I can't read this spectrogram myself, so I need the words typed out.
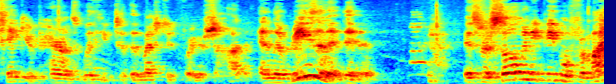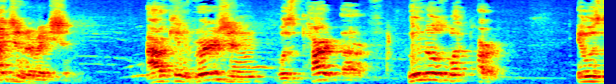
take your parents with you to the masjid for your shahada. And the reason it didn't is for so many people from my generation, our conversion was part of, who knows what part? It was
